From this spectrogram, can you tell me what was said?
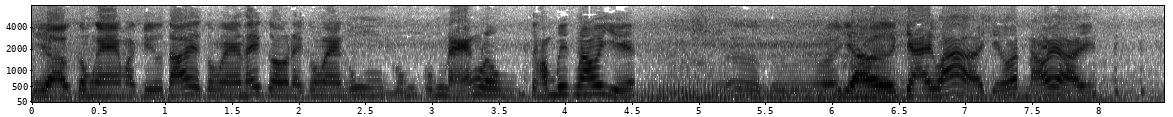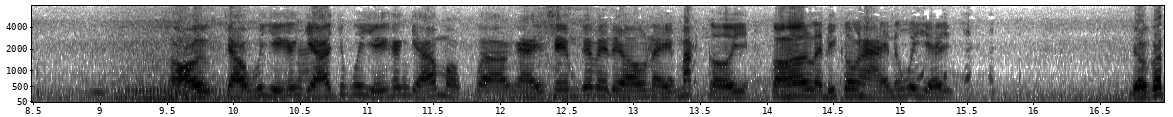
giờ công an mà kêu tới công an thấy cô này công an cũng cũng cũng nản luôn. Không biết nói gì. Ừ, ừ, giờ chai quá rồi chịu hết nổi rồi. Rồi chào quý vị khán giả chúc quý vị khán giả một à, ngày xem cái video này mắc cười. Còn hơn là đi câu hài nữa quý vị. Rồi có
